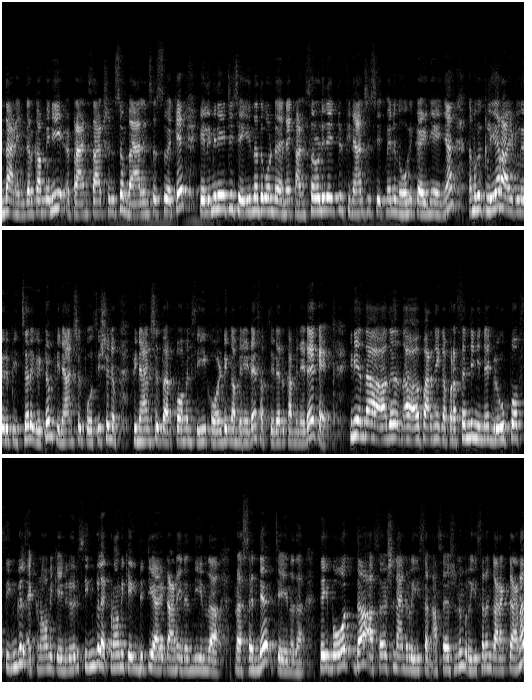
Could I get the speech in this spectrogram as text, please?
എന്താണ് ഇന്റർ കമ്പനി ട്രാൻസാക്ഷൻസും ബാലൻസസും ഒക്കെ എലിമിനേറ്റ് ചെയ്യുന്നത് കൊണ്ട് തന്നെ കൺസോളിഡേറ്റഡ് ഫിനാൻഷ്യൽ സ്റ്റേറ്റ്മെന്റ് നോക്കിക്കഴിഞ്ഞ് കഴിഞ്ഞാൽ നമുക്ക് ക്ലിയർ ആയിട്ടുള്ള ഒരു പിക്ചർ കിട്ടും ഫിനാൻഷ്യൽ പൊസിഷനും ഫിനാൻഷ്യൽ പെർഫോമൻസ് ഈ ഹോൾഡിംഗ് കമ്പനിയുടെ സബ്സിഡിയറി കമ്പനിയുടെ ഒക്കെ ഇനി എന്താ അത് പറഞ്ഞേക്കാം presenting in a group of single economic entity ഒരു സിംഗിൾ എക്കണോമിക് എൻറ്റിറ്റി ആയിട്ടാണ് ഇത് എന്ത് ചെയ്യുന്നത് പ്രസൻറ്റ് ചെയ്യുന്നത് thy both the assertion and reason അസേഷനും റീസണും കറക്റ്റ് ആണ്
